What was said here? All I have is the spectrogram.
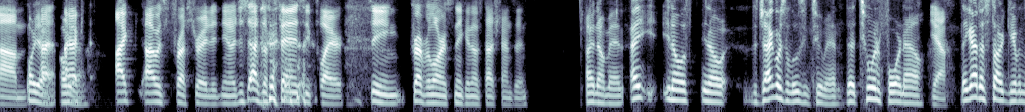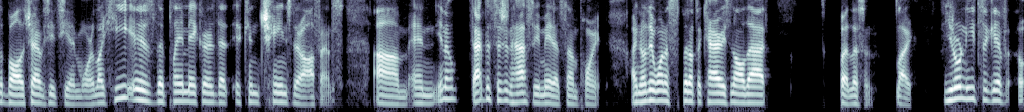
Um, Oh yeah, oh I- yeah. I, I I was frustrated, you know, just as a fantasy player, seeing Trevor Lawrence sneaking those touchdowns in. I know, man. I you know you know the Jaguars are losing too, man. They're two and four now. Yeah. They got to start giving the ball to Travis Etienne more. Like he is the playmaker that it can change their offense. Um, and you know that decision has to be made at some point. I know they want to split up the carries and all that, but listen, like you don't need to give. uh,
